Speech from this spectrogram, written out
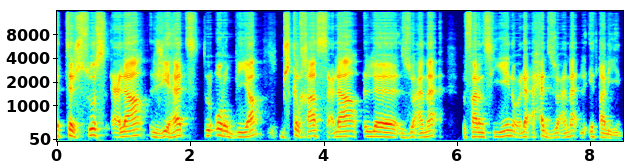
التجسس على الجهات الأوروبية بشكل خاص على الزعماء الفرنسيين وعلى أحد الزعماء الإيطاليين.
